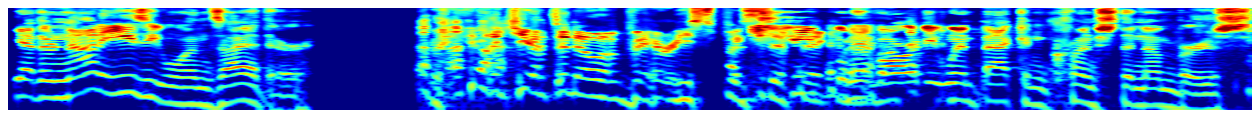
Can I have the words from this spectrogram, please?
Yeah, they're not easy ones either. like you have to know a very specific. would have already went back and crunched the numbers.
